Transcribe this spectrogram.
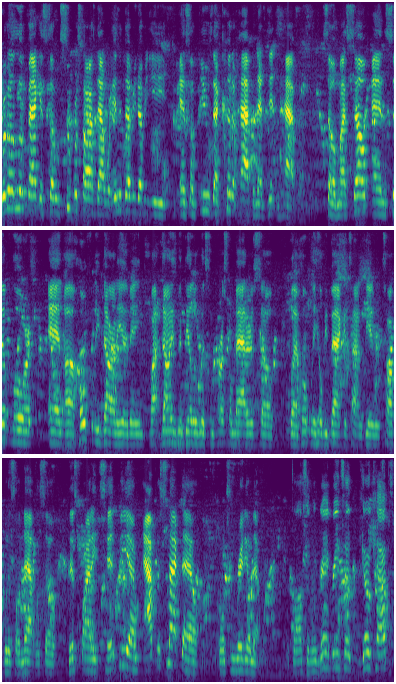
We're gonna look back at some superstars that were in the WWE and some feuds that could have happened that didn't happen. So myself and Sith Lord and uh, hopefully Donnie. I mean, my, Donnie's been dealing with some personal matters, so but hopefully he'll be back in time to be able to talk with us on that one. So this Friday, 10 p.m. after SmackDown on True Radio Network. That's awesome. And Grant Green said, "Go Caps!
